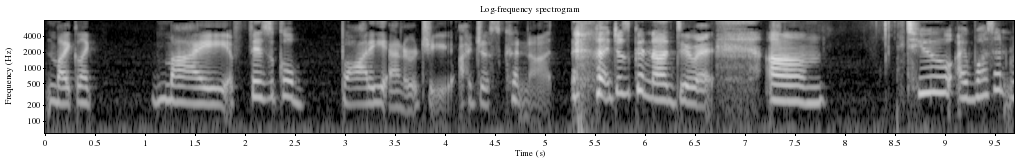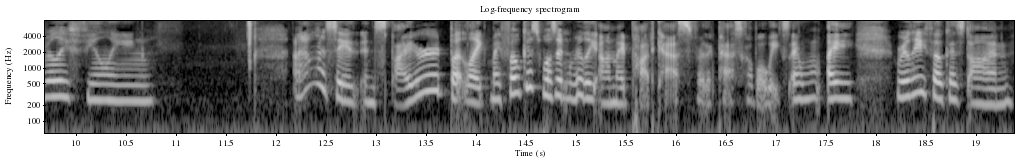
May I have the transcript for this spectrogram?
like like my physical body energy. I just could not. I just could not do it. Um, two, I wasn't really feeling. I don't want to say inspired, but like my focus wasn't really on my podcast for the past couple weeks. I, I really focused on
